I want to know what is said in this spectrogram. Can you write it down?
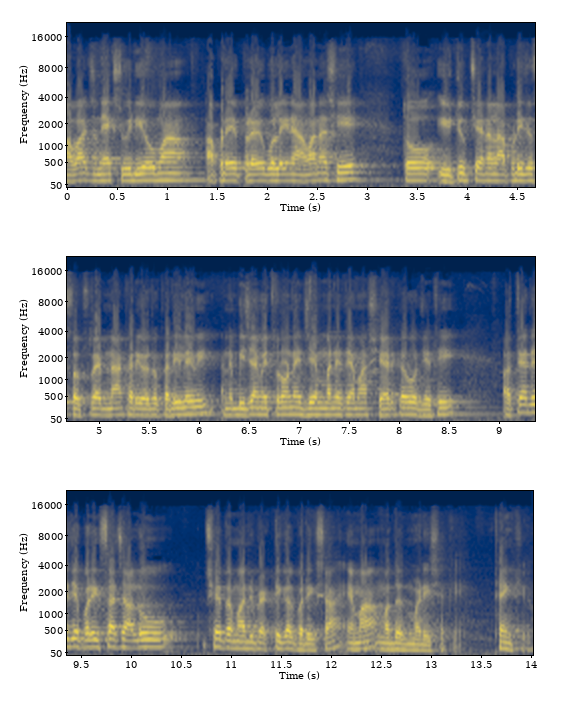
આવા જ નેક્સ્ટ વિડીયોમાં આપણે પ્રયોગો લઈને આવવાના છીએ. તો યુટ્યુબ ચેનલ આપણી જો સબસ્ક્રાઇબ ના કરી હોય તો કરી લેવી અને બીજા મિત્રોને જેમ મને તેમાં શેર કરવો, જેથી અત્યારે જે પરીક્ષા ચાલુ છે, તમારી પ્રેક્ટિકલ પરીક્ષા, એમાં મદદ મળી શકે. થેન્ક યુ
